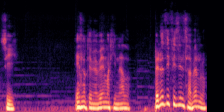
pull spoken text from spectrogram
Sí. Es lo que me había imaginado, pero es difícil saberlo.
